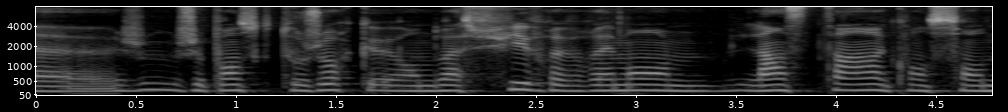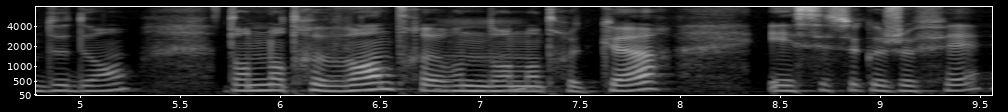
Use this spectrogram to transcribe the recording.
Euh, je, pense toujours qu'on doit suivre vraiment l'instinct qu'on sent dedans, dans notre ventre, mhm. dans notre cœur. Et c'est ce que je fais.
